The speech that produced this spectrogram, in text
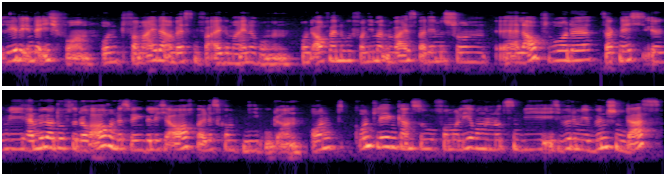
Rede in der Ich-Form und vermeide am besten Verallgemeinerungen. Und auch wenn du von jemandem weißt, bei dem es schon erlaubt wurde, sag nicht irgendwie, Herr Müller durfte doch auch und deswegen will ich auch, weil das kommt nie gut an. Und Grundlegend kannst du Formulierungen nutzen wie ich würde mir wünschen, dass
